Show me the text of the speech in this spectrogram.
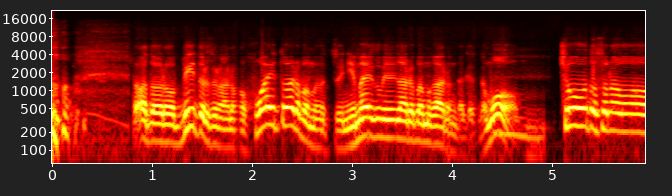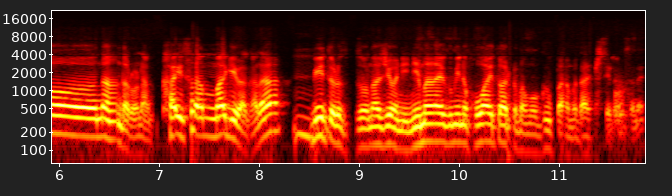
る。ああとあの、ビートルズのあの、ホワイトアルバムっていう2枚組のアルバムがあるんだけどあ。も、うんちょうどその、なんだろうな、解散間際かな、うんビートルズと同じように2枚組のホワイトアルバムをグッバイも出してるんですよね。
